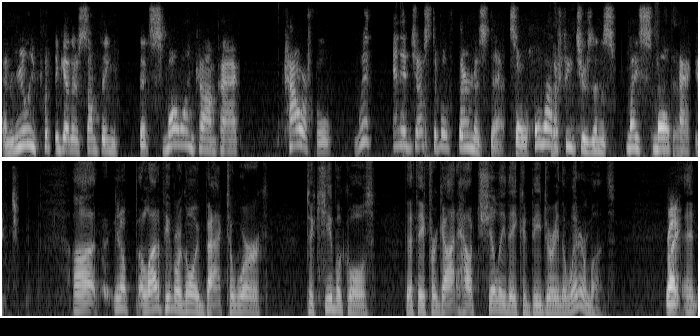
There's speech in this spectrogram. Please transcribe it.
and really put together something that's small and compact, powerful, with an adjustable thermostat. So a whole lot of features in a nice small package. Uh, you know, a lot of people are going back to work to cubicles that they forgot how chilly they could be during the winter months. Right. And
